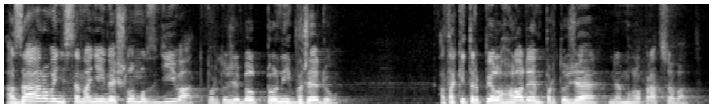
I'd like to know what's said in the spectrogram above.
a zároveň se na něj nešlo moc dívat, protože byl plný vředu. A taky trpěl hladem, protože nemohl pracovat.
